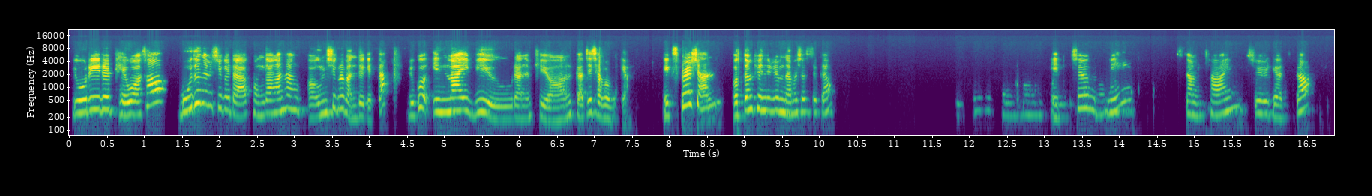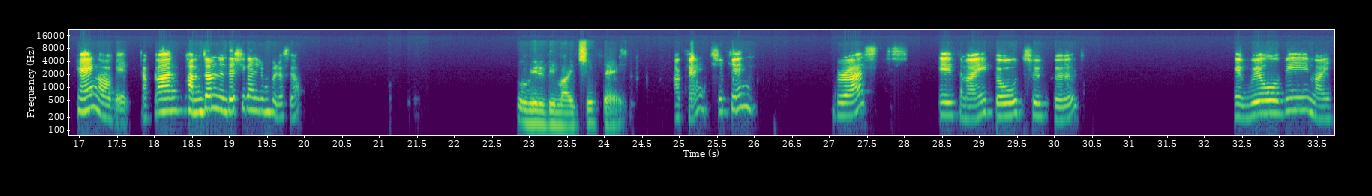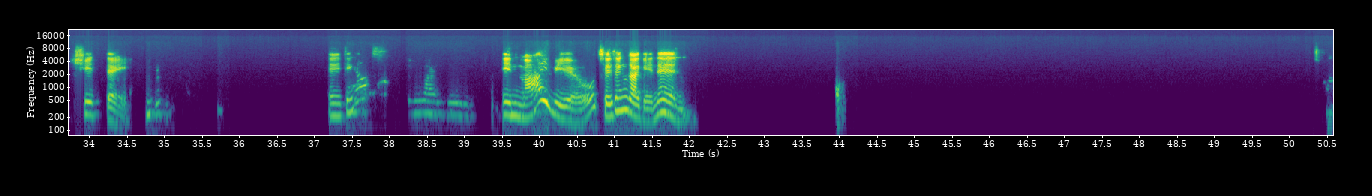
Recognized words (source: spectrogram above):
요리를 배워서 모든 음식을 다 건강한 한, 어, 음식을 만들겠다. 그리고 in my view라는 표현까지 잡아볼게요. Expression 어떤 표현이 좀 남으셨을까요? It took me some time to get the hang of it. 약간 감 잡는데 시간이 좀 걸렸어요. will be my cheat day. Okay, chicken breast is my go-to food. It will be my cheat day. Anything else? In my view, 제 생각에는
